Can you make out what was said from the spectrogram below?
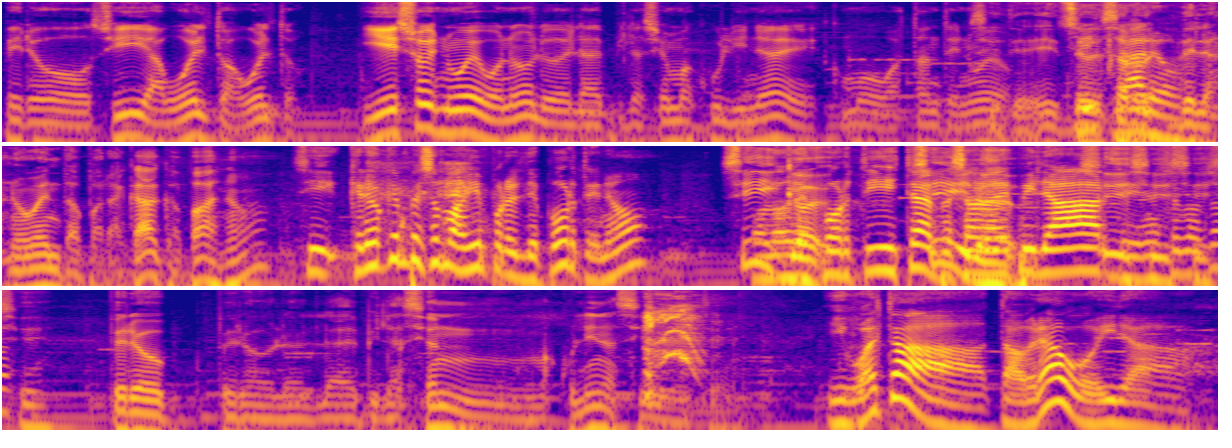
pero sí, ha vuelto, ha vuelto. Y eso es nuevo, ¿no? Lo de la depilación masculina es como bastante nuevo. te- Sí, debe ser claro. de los 90 para acá, capaz, ¿no? Sí, creo que empezó más bien por el deporte, ¿no? Sí, los que- deportistas sí, empezaron a depilarse. Sí, y sí, no sé sí, cosa. sí. Pero, pero la, la depilación masculina sí. ¿viste? Igual está, está bravo ir a,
